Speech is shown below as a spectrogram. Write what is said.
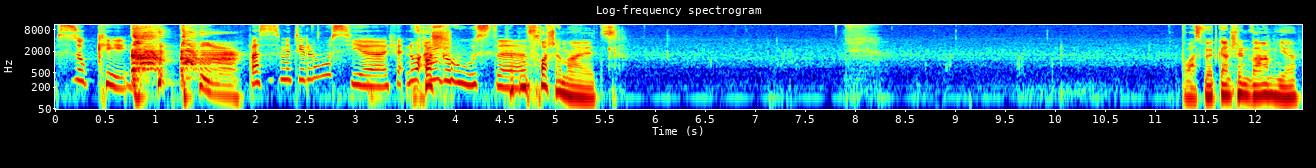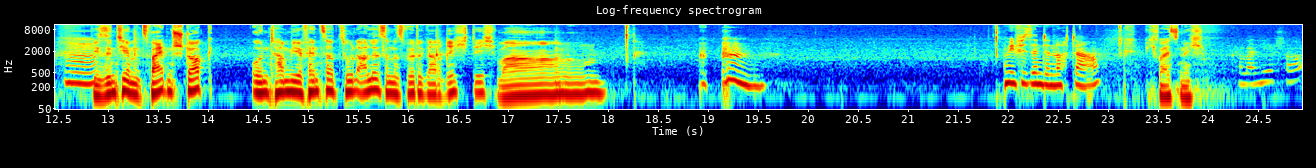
ist okay. Was ist mit dir los hier? Ich werde nur Frosch. Ich habe einen angehustet. Frosch im Hals. Boah, es wird ganz schön warm hier. Mhm. Wir sind hier im zweiten Stock und haben hier Fenster zu und alles und es wird gerade richtig warm. Wie viel sind denn noch da? Ich weiß nicht. Man hier schauen?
